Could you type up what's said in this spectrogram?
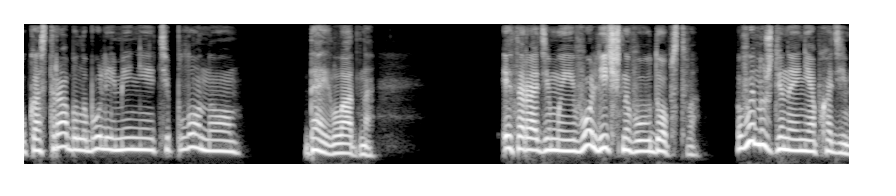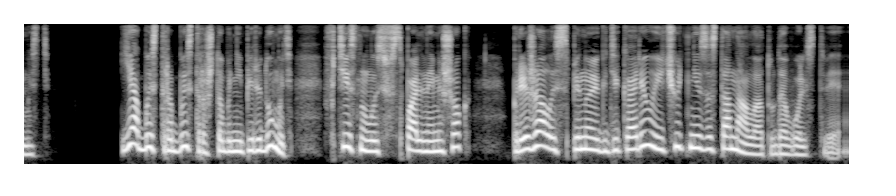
У костра было более-менее тепло, но... Да и ладно. Это ради моего личного удобства. Вынужденная необходимость. Я быстро-быстро, чтобы не передумать, втиснулась в спальный мешок, прижалась спиной к дикарю и чуть не застонала от удовольствия.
